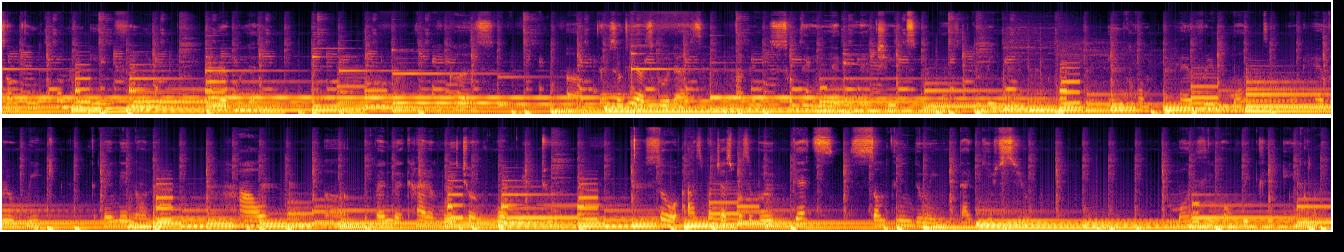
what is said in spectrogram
something coming in from you regularly. Because um, there's something as good as having something le- legit that's giving income every month or every week, depending on how, uh, depending the kind of nature of work so, as much as possible, get something doing that gives you monthly or weekly income,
